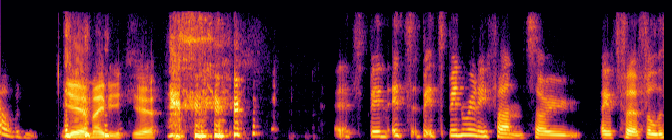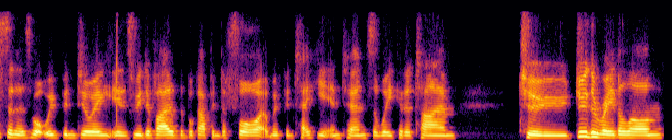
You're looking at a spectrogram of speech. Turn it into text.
yeah, I wouldn't. Yeah, maybe. Yeah. It's been it's it's been really fun. So for for listeners, what we've been doing is we divided the book up into four, and we've been taking it in turns a week at a time to do the read along.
